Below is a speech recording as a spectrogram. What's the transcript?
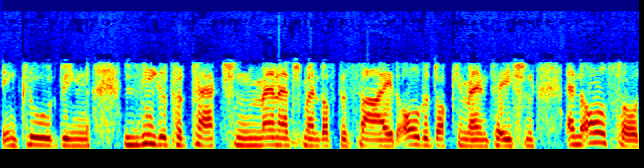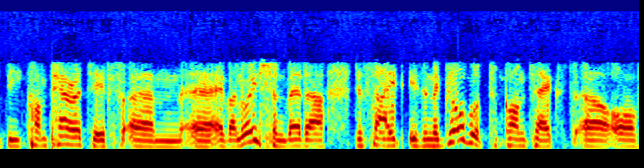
including legal protection, management of the site, all the documentation, and also the comparative um, uh, evaluation whether the site is in a global context context uh, of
